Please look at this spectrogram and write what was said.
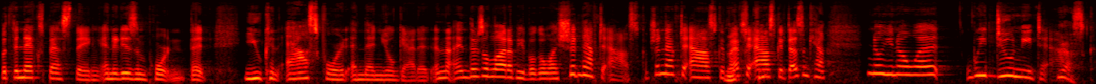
But the next best thing, and it is important that you can ask for it and then you'll get it. And, and there's a lot of people go, well, I shouldn't have to ask. I shouldn't have to ask. If I have That's to ask, it doesn't count. No, you know what? We do need to ask.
